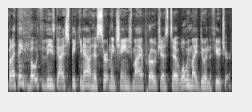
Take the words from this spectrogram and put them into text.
But I think both of these guys speaking out has certainly changed my approach as to what we might do in the future.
